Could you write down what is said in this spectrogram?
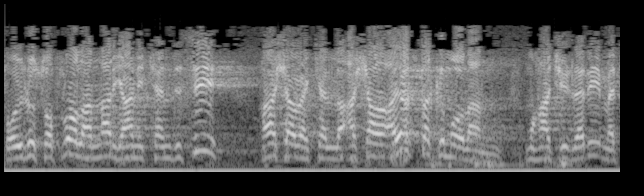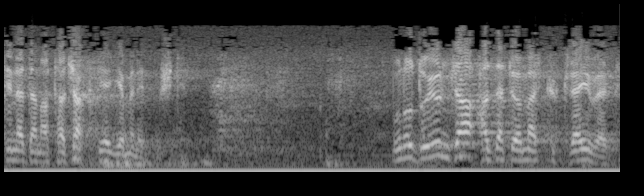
Soylu soplu olanlar yani kendisi haşa ve kella aşağı ayak takımı olan muhacirleri Medine'den atacak diye yemin etmişti. Bunu duyunca Hazreti Ömer kükreyi verdi.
